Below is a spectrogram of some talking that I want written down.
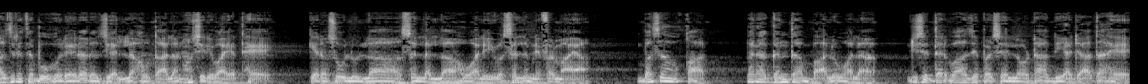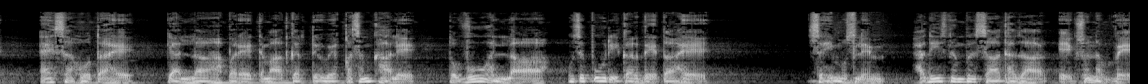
حضرت ابو حریرہ رضی اللہ تعالیٰ عنہ سے روایت ہے کہ رسول اللہ صلی اللہ علیہ وسلم نے فرمایا، بسا اوقات پرا گندہ بالوں والا جسے دروازے پر سے لوٹا دیا جاتا ہے، ایسا ہوتا ہے کہ اللہ پر اعتماد کرتے ہوئے قسم کھا لے تو وہ اللہ اسے پوری کر دیتا ہے۔ صحیح مسلم، حدیث نمبر سات ہزار ایک سو نوے۔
